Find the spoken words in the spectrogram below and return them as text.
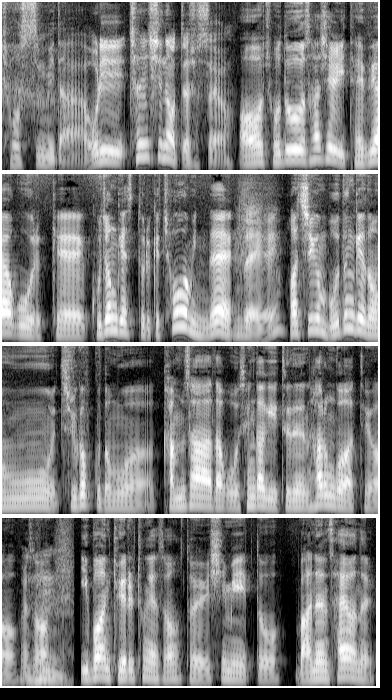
좋습니다. 우리 천 씨는 어떠셨어요? 어 저도 사실 이 데뷔하고 이렇게 고정 게스트 이렇게 처음인데 네. 아, 지금 모든 게 너무 즐겁고 너무 감사하다고 생각이 드는 하루인 것 같아요. 그래서 음. 이번 기회를 통해서 더 열심히 또 많은 사연을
